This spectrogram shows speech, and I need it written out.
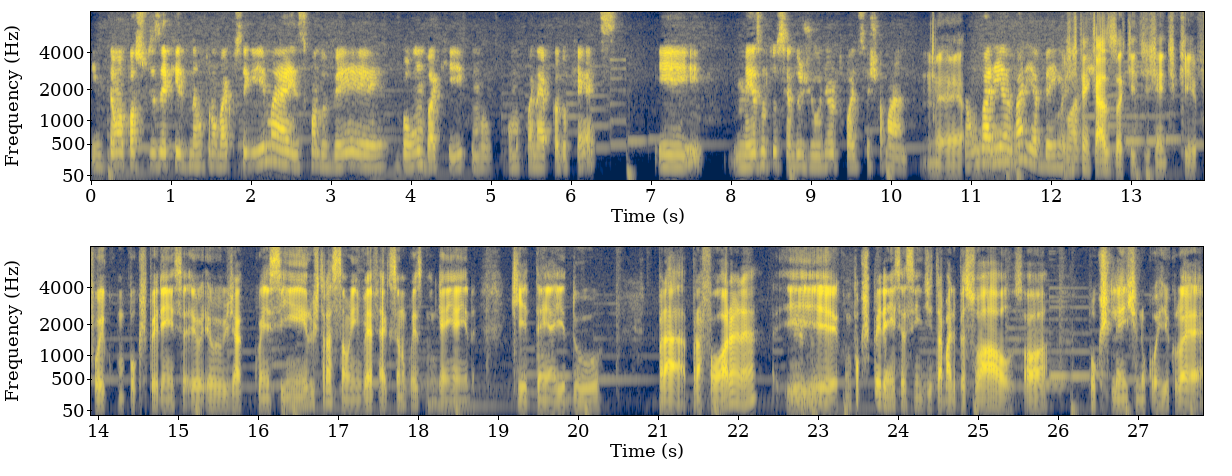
Então eu posso dizer que não, tu não vai conseguir, mas quando vê bomba aqui, como, como foi na época do Cats, e mesmo tu sendo júnior, tu pode ser chamado. É, então varia, o... varia bem. A gente acho. tem casos aqui de gente que foi com pouca experiência. Eu, eu já conheci em ilustração, em VFX eu não conheço ninguém ainda. Que tenha ido pra, pra fora, né? E uhum. com pouca experiência assim de trabalho pessoal, só poucos clientes no currículo é.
